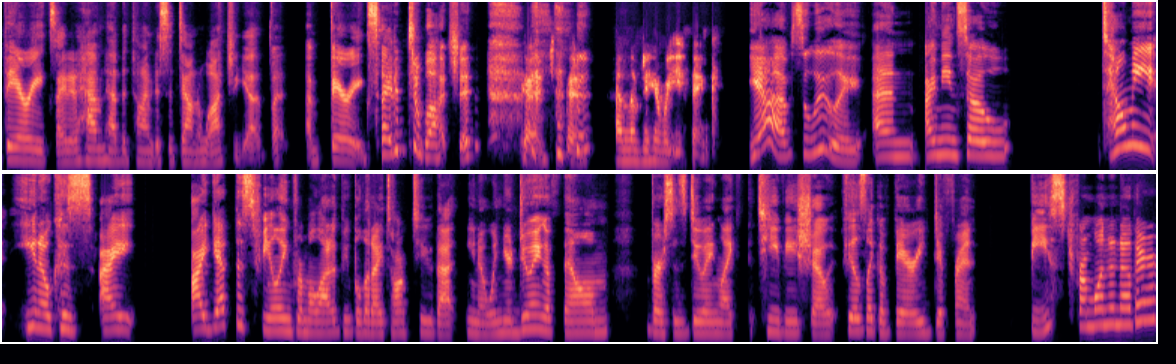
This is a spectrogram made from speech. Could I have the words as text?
very excited. I haven't had the time to sit down and watch it yet, but I'm very excited to watch it. Good, good. I'd love to hear what you think. Yeah, absolutely. And I mean, so tell me, you know, because I I get this feeling from a lot of people that I talk to that, you know, when you're doing a film versus doing like a TV show, it feels like a very different beast from one another.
